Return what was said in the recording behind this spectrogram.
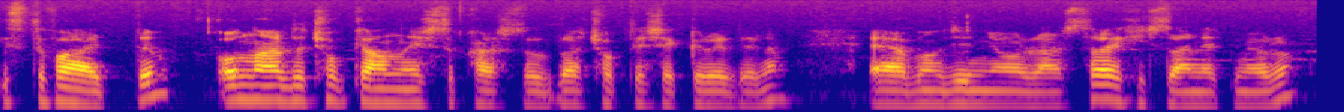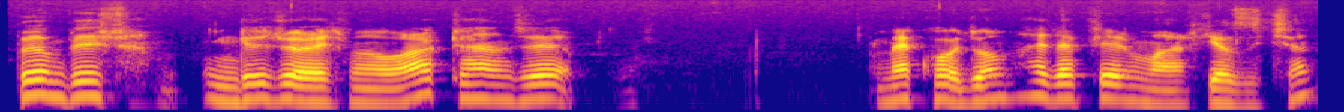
istifa ettim. Onlar da çok anlayışlı karşıladılar. Çok teşekkür ederim. Eğer bunu dinliyorlarsa hiç zannetmiyorum. Ben bir İngilizce öğretmeni olarak kendime koyduğum hedeflerim var yaz için.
